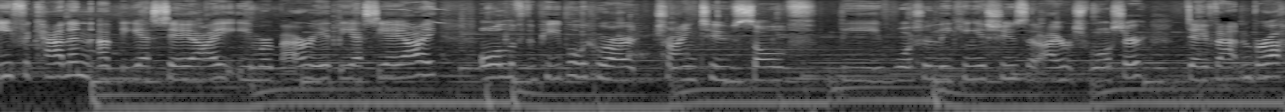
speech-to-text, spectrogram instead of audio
Aoife Cannon at the SCAI, Emer Barry at the SCAI, all of the people who are trying to solve the water leaking issues at Irish Water, David Attenborough.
